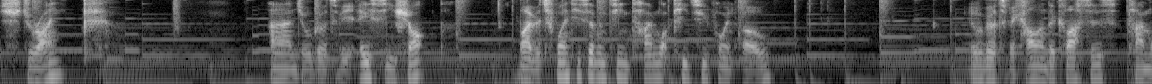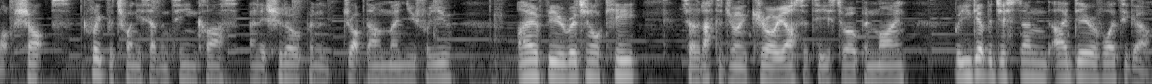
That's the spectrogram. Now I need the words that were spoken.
strike, and you'll go to the AC shop, buy the 2017 Time Lock Key 2.0, You'll go to the calendar classes, time lock shops, click the 2017 class, and it should open a drop down menu for you. I have the original key, so I'd have to join Curiosities to open mine, but you get the gist and idea of where to go.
